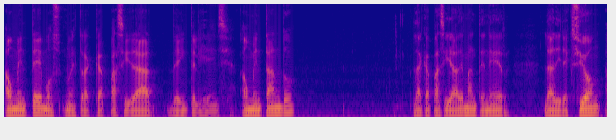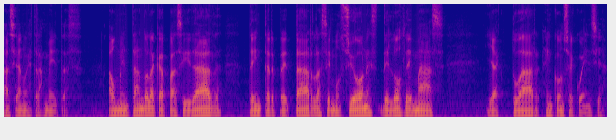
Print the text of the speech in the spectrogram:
aumentemos nuestra capacidad de inteligencia, aumentando la capacidad de mantener la dirección hacia nuestras metas, aumentando la capacidad de interpretar las emociones de los demás y actuar en consecuencia,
